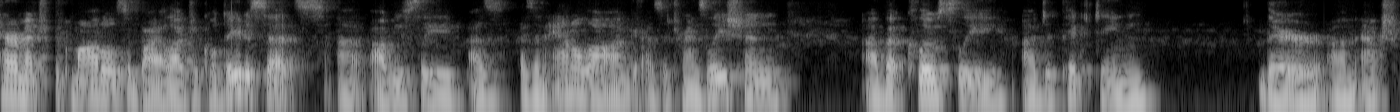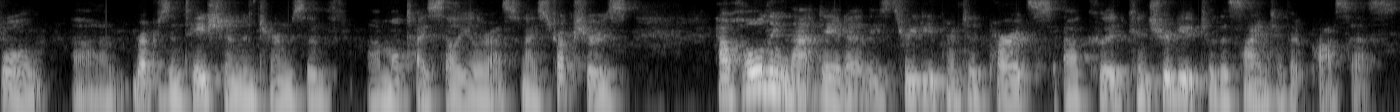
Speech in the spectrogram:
parametric models of biological data sets, uh, obviously as, as an analog, as a translation, uh, but closely uh, depicting their um, actual uh, representation in terms of uh, multicellular SNI structures, how holding that data, these 3D printed parts, uh, could contribute to the scientific process,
